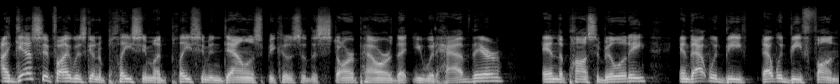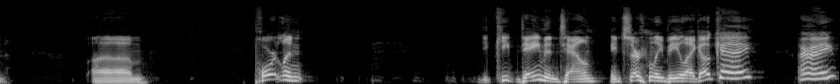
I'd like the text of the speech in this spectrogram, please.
I guess if I was going to place him, I'd place him in Dallas because of the star power that you would have there and the possibility, and that would be that would be fun. Um, Portland, you keep Dame in town, he'd certainly be like, okay, all right.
